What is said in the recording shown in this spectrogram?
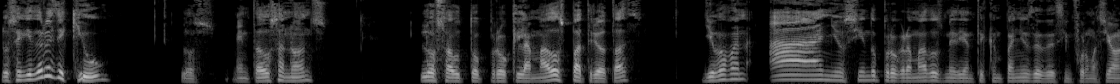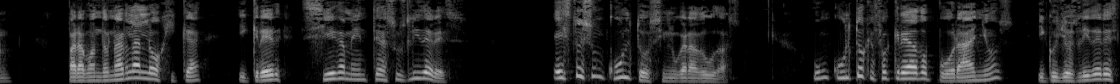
Los seguidores de Q, los mentados anons, los autoproclamados patriotas, llevaban años siendo programados mediante campañas de desinformación para abandonar la lógica y creer ciegamente a sus líderes. Esto es un culto, sin lugar a dudas un culto que fue creado por años y cuyos líderes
